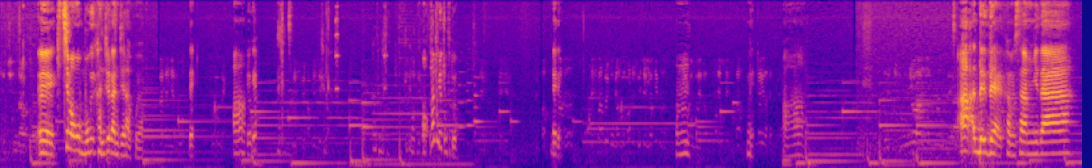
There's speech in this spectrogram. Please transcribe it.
기침 나고. 네, 기침하고 목이 간질간질하고요. 네. 아, 여기? 어, 36 정도요. 네. 음. 네. 아, 종료하셨는데. 아, 네네, 감사합니다.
